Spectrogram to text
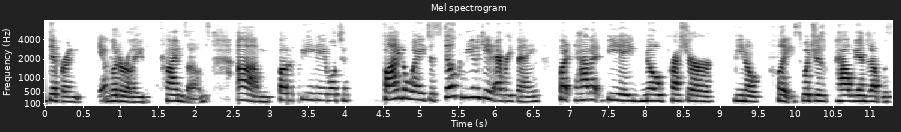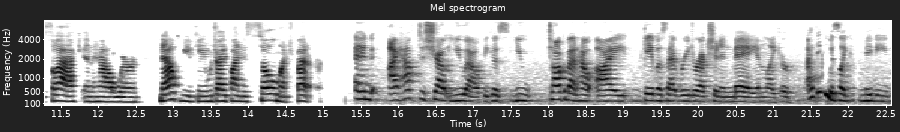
different yep. literally time zones um but being able to find a way to still communicate everything, but have it be a no pressure, you know, place, which is how we ended up with Slack and how we're now communicating, which I find is so much better. And I have to shout you out because you talk about how I gave us that redirection in May and like, or I think it was like maybe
